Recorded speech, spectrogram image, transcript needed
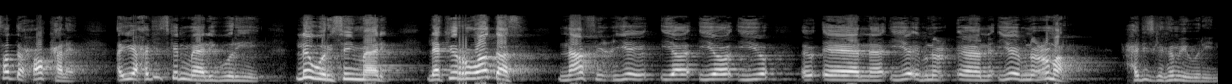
saddexoo kale ayaa xadiiskan maalig wariyey. La warisay maalig laakiin ruwaaddaas naafic iyo iyo iyo ibnu cumar xadiiska kamay warin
